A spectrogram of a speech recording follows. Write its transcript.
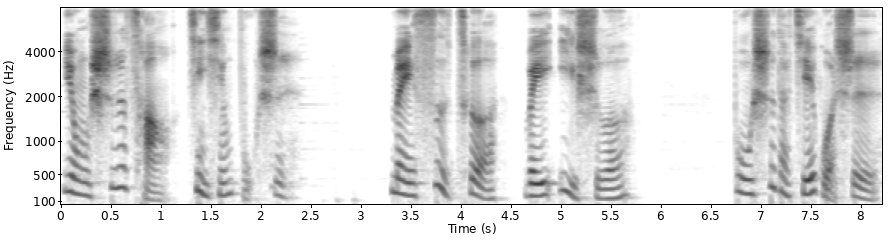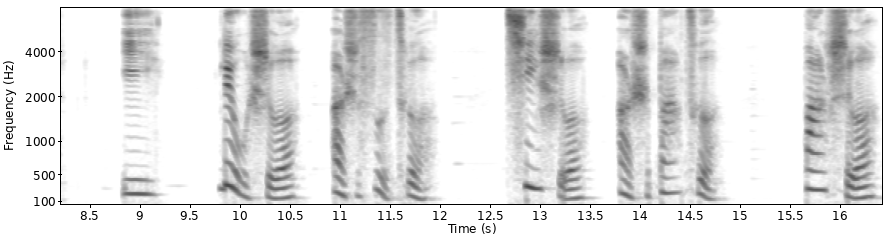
用湿草进行补试，每四侧为一蛇，补试的结果是：一六蛇二十四侧，七蛇二十八侧，八蛇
